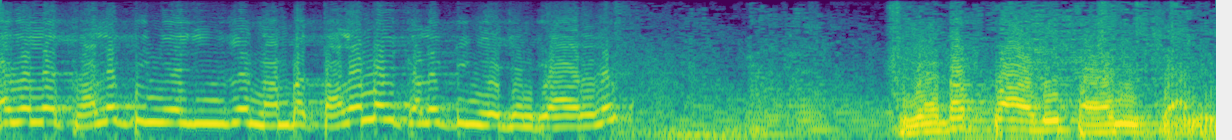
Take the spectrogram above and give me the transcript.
அதுல கலெக்டிங் ஏஜென்ட்ல நம்ம தலைமை கலெக்டிங் ஏஜென்ட் யாரு? எடப்பாடி பழனிசாமி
